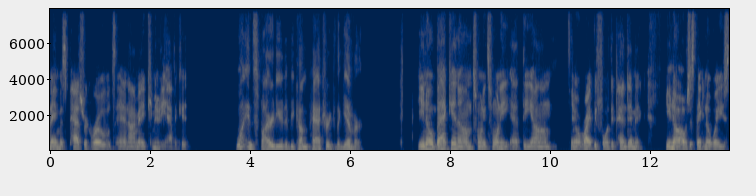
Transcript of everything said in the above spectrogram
name is Patrick Rhodes, and I'm a community advocate. What inspired you to become Patrick the Giver? You know, back in um 2020, at the um you know right before the pandemic, you know, I was just thinking of ways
